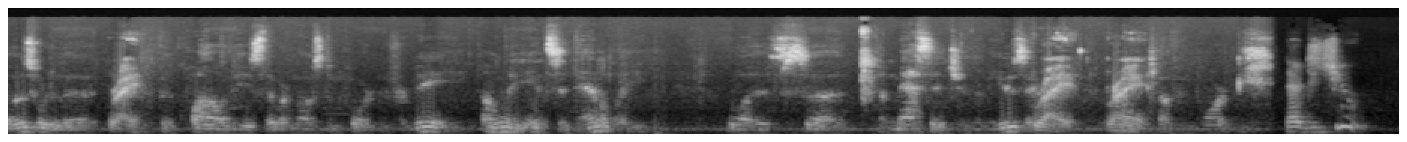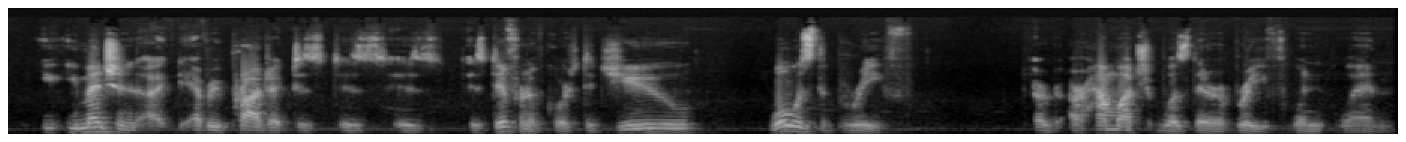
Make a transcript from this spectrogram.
Those were the, right the qualities that were most important for me. Only incidentally was uh, the message and the music right right of importance. Now, did you? You, you mentioned uh, every project is, is is is different, of course. Did you? What was the brief, or, or how much was there a brief when when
